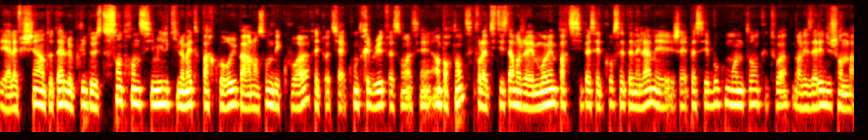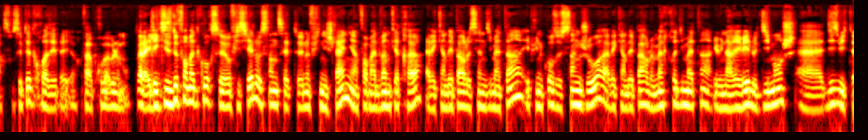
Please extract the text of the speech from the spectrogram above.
et elle affichait un total de plus de 136 000 km parcourus par l'ensemble des coureurs et toi tu as contribué de façon assez importante. Pour la petite histoire, moi j'avais moi-même participé à cette course cette année-là, mais j'avais passé beaucoup moins de temps que toi dans les allées du Champ de Mars. On s'est peut-être croisés d'ailleurs, enfin probablement. Voilà, il existe deux formats de course officiels au sein de cette No Finish Line. Un format de 24 heures avec un départ le samedi matin et puis une course de 5 jours avec un départ le mercredi matin et une arrivée le dimanche à 18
